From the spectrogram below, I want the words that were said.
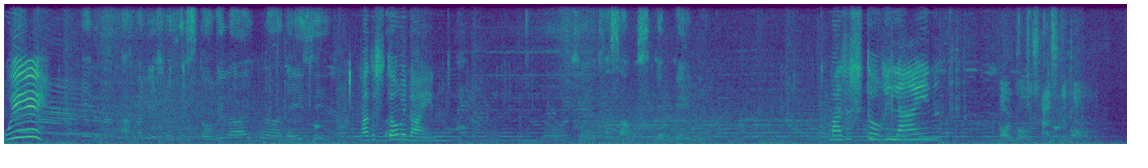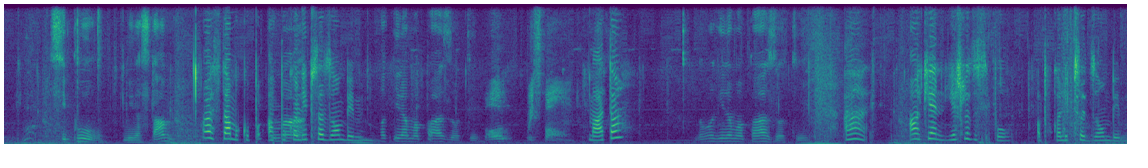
וואי, אבל יש לזה storyline לדייזי. מה זה storyline? לא, מסגר גיימי. מה זה storyline? סיפור, מן הסתם, אה, סתם, אפוקליפסה זומבים. לא רגיל למפה. מה אתה? לא רגיל למפה הזאתי. אה, אה, כן, יש לזה סיפור. אפוקליפסת זומבים.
